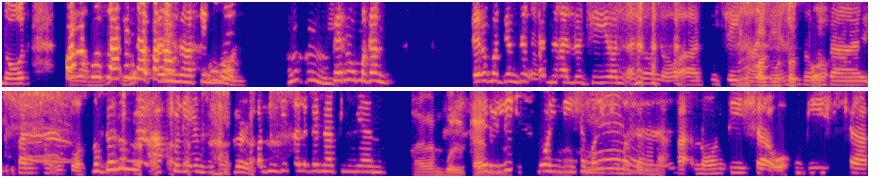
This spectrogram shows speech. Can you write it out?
note, para po sa akin Ano napaka kaya natin Oo. nun. Pero magand pero magandang analogy yun, ano, no, ah, DJ Yung Malen, pag-utot no, po? na para siyang utot. No, ganun nga actually ang anger. Pag hindi talaga natin yan Parang vulkan. i-release, no, hindi siya magiging maganda. Yes. Pa- no, hindi siya, o, hindi siya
